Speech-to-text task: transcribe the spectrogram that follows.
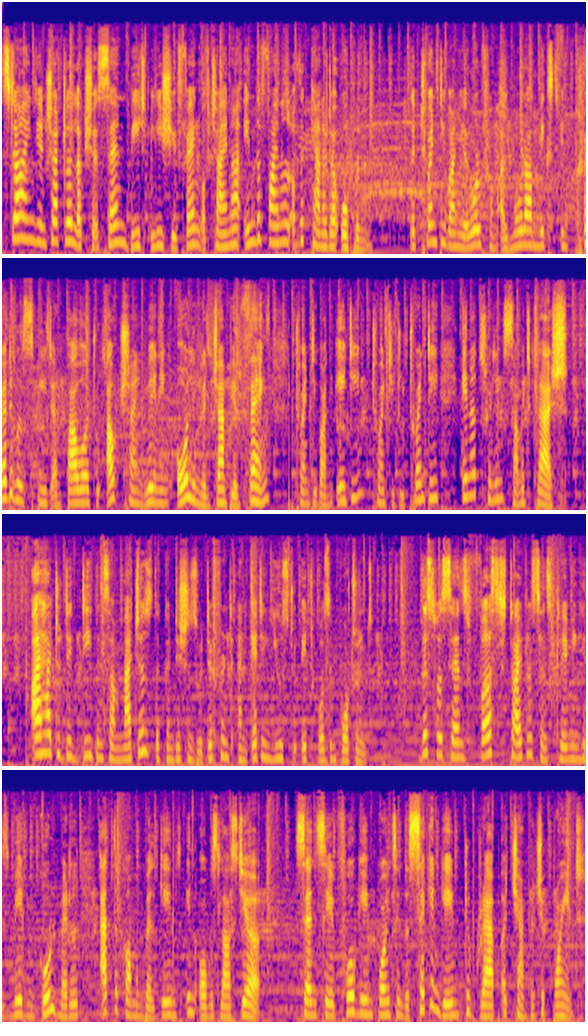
Star Indian shuttler Lakshya Sen beat Li Shifeng of China in the final of the Canada Open. The 21-year-old from Almora mixed incredible speed and power to outshine reigning All-England champion Feng 21-18, 22-20 in a thrilling summit clash. I had to dig deep in some matches, the conditions were different and getting used to it was important. This was Sen's first title since claiming his maiden gold medal at the Commonwealth Games in August last year. Sen saved four game points in the second game to grab a championship point.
